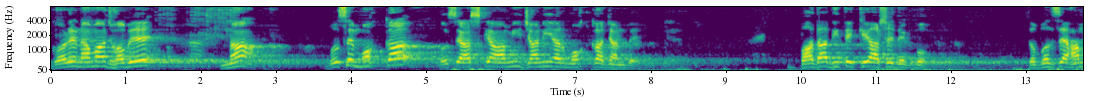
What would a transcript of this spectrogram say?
গড়ে নামাজ হবে? না। বসে মক্কা? বসে আজকে আমি জানি আর মক্কা জানবে। বাধা দিতে কে আসে দেখব। তো বলছে, হাম,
